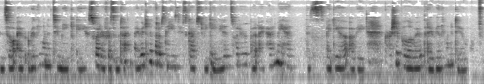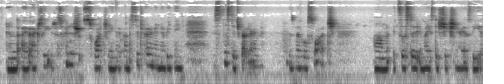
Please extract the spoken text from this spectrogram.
And so I really wanted to make a sweater for some time. I originally thought I was going to use these scraps to make a knitted sweater, but I've had in my head this idea of a crochet pullover that I really want to do. And I've actually just finished swatching. I found a stitch pattern and everything. This is the stitch pattern. This is my little swatch. Um, it's listed in my stitch dictionary as the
